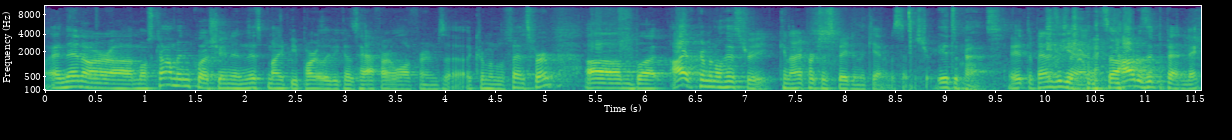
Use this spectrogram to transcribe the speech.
And then our uh, most common question, and this might be partly because half our law firm's a criminal defense firm, um, but I have criminal history. Can I participate in the cannabis industry? It depends. It depends again. so how does it depend, Nick?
